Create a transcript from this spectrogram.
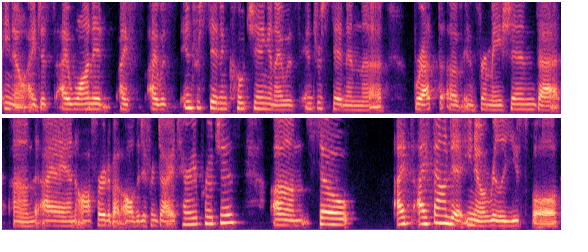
you know, I just I wanted I I was interested in coaching, and I was interested in the breadth of information that um, the IIN offered about all the different dietary approaches. Um, so I, I, found it, you know, really useful.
